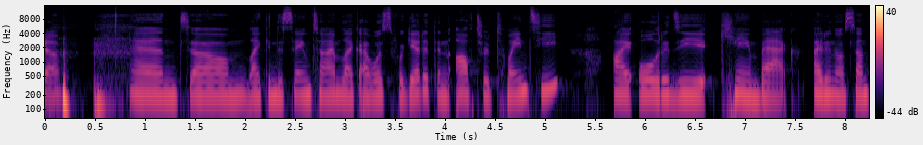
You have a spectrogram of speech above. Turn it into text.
yeah. And um, like in the same time, like I was forget it. And after 20, I already came back. I don't know, some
